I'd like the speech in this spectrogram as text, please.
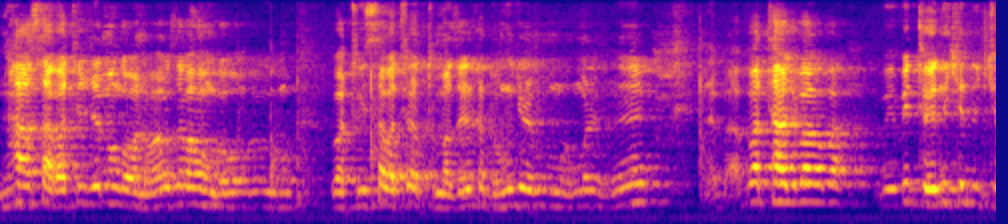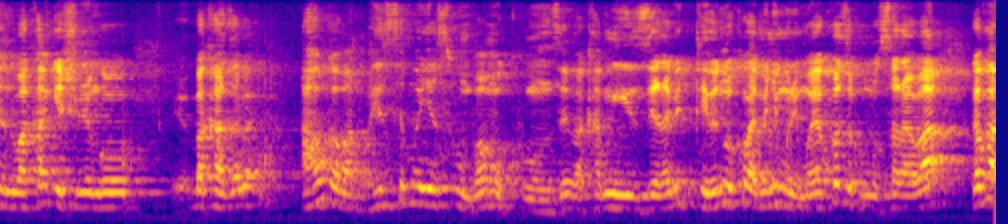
nta sabatijemo ngo abantu baze bahunga um, batuye isabatira tumaze reka duhungire eh, bataje ba- ba- bitewe n'ikindi kintu bakangishije ngo bakaza ba- ahubwo abantu bahisemo yesu bumva bamukunze bakamwizera bitewe n'uko bamenya umurimo yakoze ku musaraba bavuga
